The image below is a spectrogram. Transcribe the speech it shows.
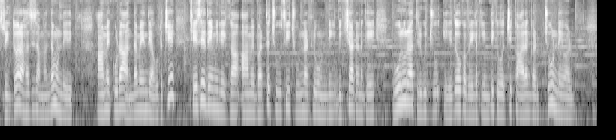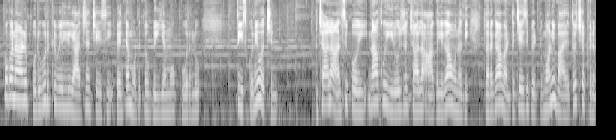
స్త్రీతో రహస్య సంబంధం ఉండేది. ఆమె కూడా అందమైన అందమైంది అగుటచే చేసేదేమీ లేక ఆమె భర్త చూసి చూడనట్లు ఉండి భిక్షాటనకై ఊరూరా తిరుగుచూ ఏదో ఒక వేళకి ఇంటికి వచ్చి కాలం గడుపుచూ ఉండేవాడు. ఒకనాడు పొరుగురికి వెళ్ళి యాచన చేసి పెద్ద మూటతో బియ్యము కూరలు తీసుకొని వచ్చును చాలా అలసిపోయి నాకు ఈ రోజున చాలా ఆకలిగా ఉన్నది. త్వరగా వంట చేసి పెట్టుము అని భార్యతో చెప్పాను.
